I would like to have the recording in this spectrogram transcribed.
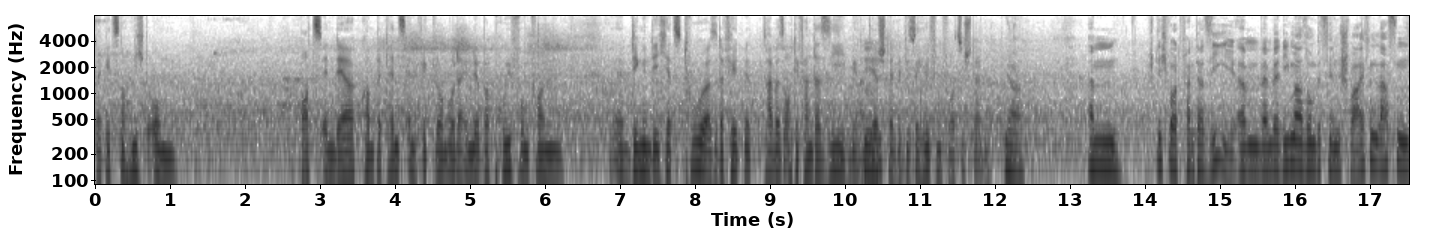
Da geht es noch nicht um Bots in der Kompetenzentwicklung oder in der Überprüfung von äh, Dingen, die ich jetzt tue. Also da fehlt mir teilweise auch die Fantasie, mir an mhm. der Stelle diese Hilfen vorzustellen. Ja. Ähm, Stichwort Fantasie, ähm, wenn wir die mal so ein bisschen schweifen lassen.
